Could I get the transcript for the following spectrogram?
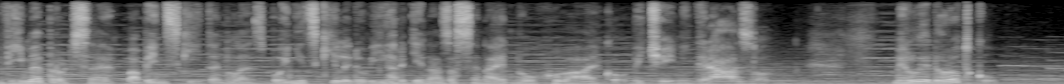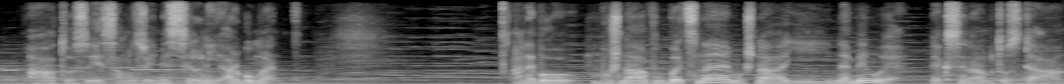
Víme, proč se Babinský, tenhle zbojnický lidový hrdina, zase najednou chová jako obyčejný grázl. Miluje Dorotku a to je samozřejmě silný argument. A nebo možná vůbec ne, možná jí nemiluje, jak se nám to zdá.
